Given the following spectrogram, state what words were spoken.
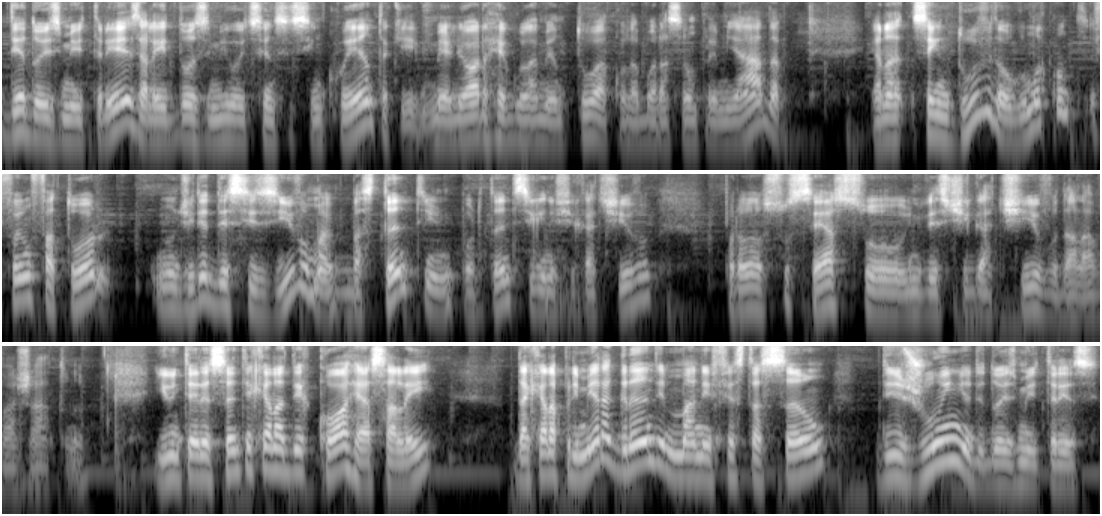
de 2013, a Lei 12.850, que melhor regulamentou a colaboração premiada, ela, sem dúvida alguma, foi um fator, não diria decisivo, mas bastante importante, significativo para o sucesso investigativo da Lava Jato. Né? E o interessante é que ela decorre, essa lei, daquela primeira grande manifestação de junho de 2013.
